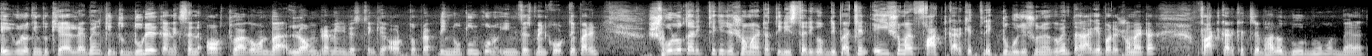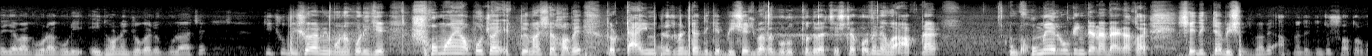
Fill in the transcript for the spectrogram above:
এইগুলো কিন্তু খেয়াল রাখবেন। কিন্তু দূরের কানেকশানে অর্থ আগমন বা লং টার্ম ইনভেস্ট থেকে অর্থপ্রাপ্তি, নতুন কোনো ইনভেস্টমেন্ট করতে পারেন। ষোলো তারিখ থেকে যে সময়টা, তিরিশ তারিখ অবধি পাচ্ছেন, এই সময় ফাটকার ক্ষেত্রে একটু বুঝে শুনে এগোবেন তার আগে পরে সময়টা ফাটকার ক্ষেত্রে ভালো। দূর ভ্রমণ বেড়াতে যাওয়া, ঘোরাঘুরি, এই ধরনের যোগাযোগগুলো আছে। কিছু বিষয় আমি মনে করি যে, সময় অপচয় একটু মাসে হবে। তো টাইম ম্যানেজমেন্টের দিকে বিশেষভাবে গুরুত্ব দেওয়ার চেষ্টা করবেন এবং আপনার ঘুমের রুটিনটা না ব্যাঘাত হয়। সেই দিকটা বিশেষভাবে আপনাদের কিন্তু সতর্ক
